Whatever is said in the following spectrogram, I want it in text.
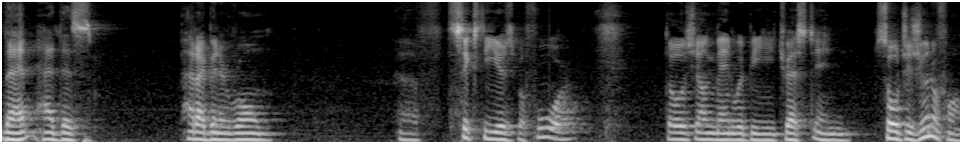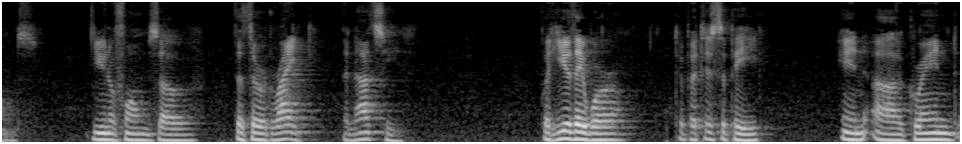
that had this, had I been in Rome uh, 60 years before, those young men would be dressed in soldiers' uniforms, uniforms of the Third Reich, the Nazis. But here they were to participate in a grand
